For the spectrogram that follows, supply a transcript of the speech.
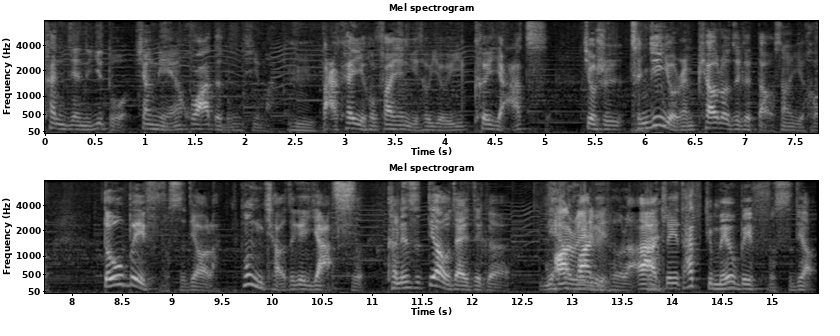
看见了一朵像莲花的东西嘛。嗯，打开以后发现里头有一颗牙齿，就是曾经有人飘到这个岛上以后，都被腐蚀掉了。碰巧这个牙齿可能是掉在这个莲花里头了啊，所以它就没有被腐蚀掉。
